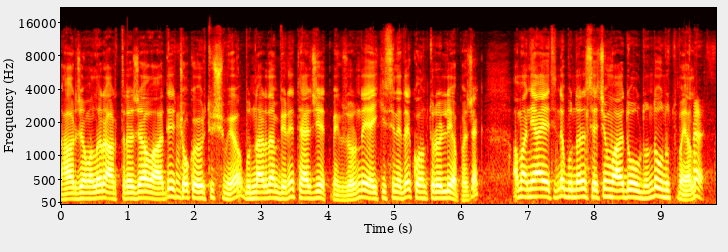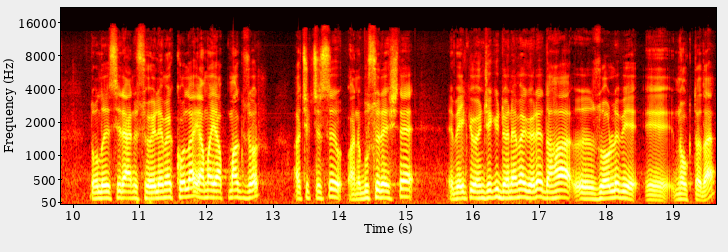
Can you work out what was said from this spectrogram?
harcamaları arttıracağı vaadi çok örtüşmüyor. Bunlardan birini tercih etmek zorunda ya ikisini de kontrollü yapacak. Ama nihayetinde bunların seçim vaadi olduğunu da unutmayalım. Evet. Dolayısıyla hani söylemek kolay ama yapmak zor. Açıkçası hani bu süreçte e, belki önceki döneme göre daha e, zorlu bir e, noktada.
